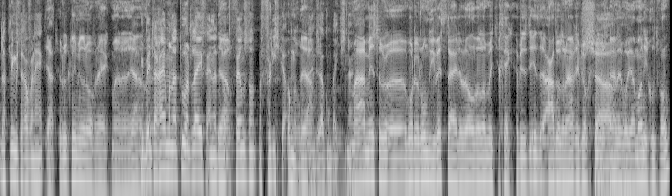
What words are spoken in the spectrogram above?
Dan klim je toch over een hek. Ja, natuurlijk klim je dan over de hek. Maar, eh, ja, Je bent daar helemaal naartoe aan het leven. En het Ja. wat vervelend is, dan verlies je ook nog op eind. Dat is ook een beetje sneu. Maar mensen eh, worden rond die wedstrijden wel, wel een beetje gek. Heb je het in de ADO Den Haag heb je ook gezien, daar word je helemaal niet goed van.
